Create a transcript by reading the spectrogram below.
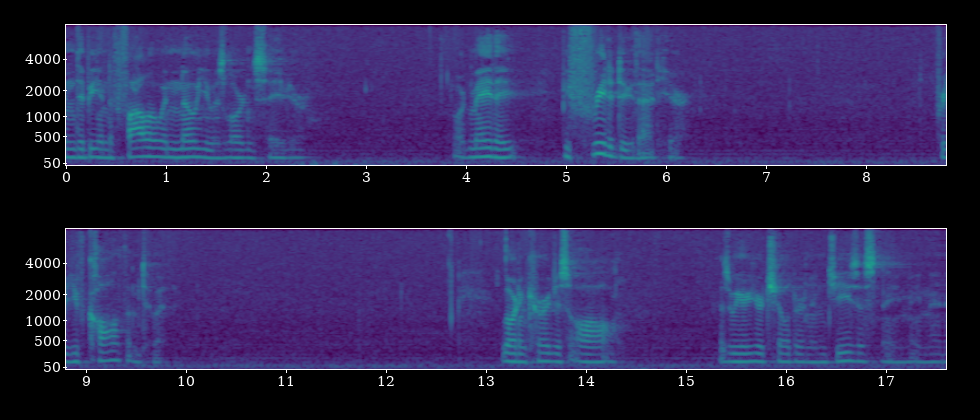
and to begin to follow and know you as Lord and Savior. Lord, may they be free to do that here. For you've called them to it. Lord, encourage us all as we are your children. In Jesus' name, amen.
